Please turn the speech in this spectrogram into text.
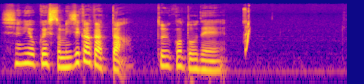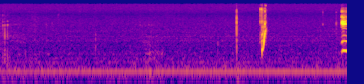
シナリオクエスト短かった。ということでイノ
